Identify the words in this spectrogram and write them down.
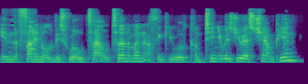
in the final of this world title tournament. I think he will continue as US champion,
